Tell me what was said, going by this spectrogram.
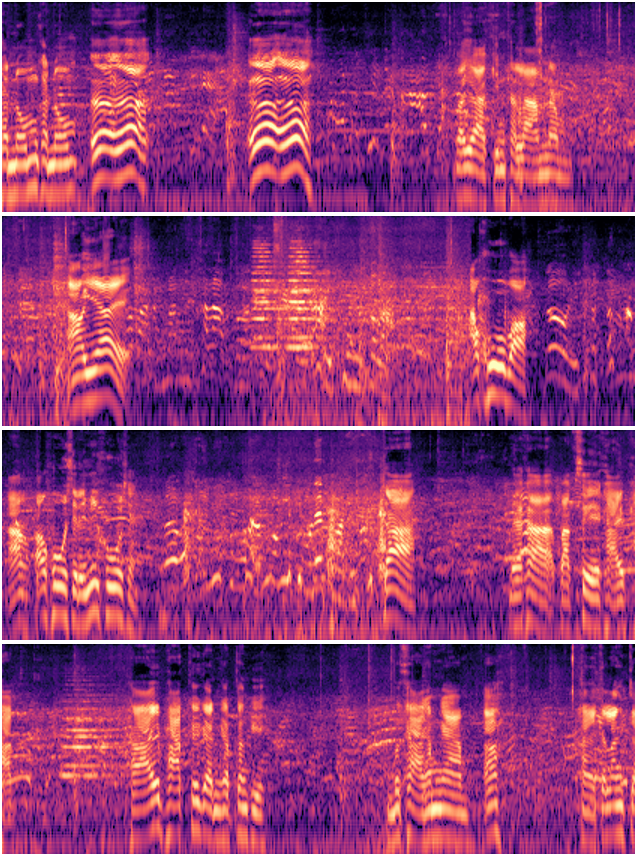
ขนมขนม เออเออเออเออเราอยากกินขลามนำ เอาเย้ยเอาครูบ่เอาเอาครูสิได้มีครูสิจ้าแม่ค่ะปักเซขายผัก ขายผักคือกันครับทั้งพี่มือขางามๆเอาให้กำลังใจ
